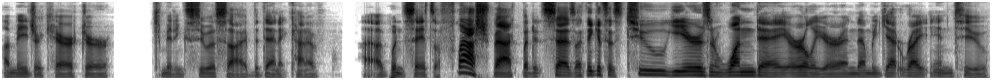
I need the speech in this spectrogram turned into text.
a major character committing suicide but then it kind of i wouldn't say it's a flashback but it says i think it says two years and one day earlier and then we get right into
